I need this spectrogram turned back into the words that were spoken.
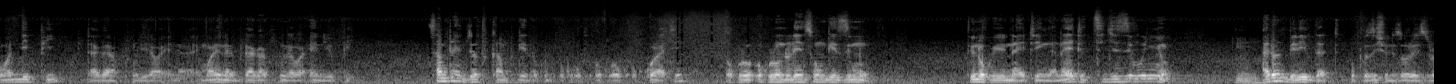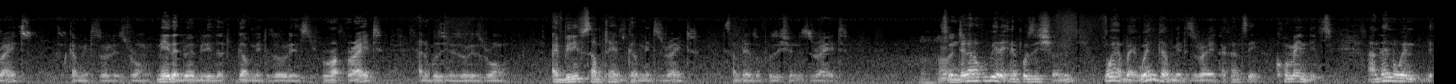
Owa dp tagala kutunulira wa nrm wa nrm tagala kutunulira wa nup sometimes you have to come together oku- oku- oku- oku- okukola ki? Okulo- okulondola ensonga ezimu. Tulina okuyunitinga naye tekizibu nnyo. Mm. i don't believe that opposition is always right and government is always wrong. Neither do i believe that government is always right and opposition is always wrong. I believe sometimes government is right sometimes opposition is right So njagala kubeera in a position whereby when government is right, I can say commend it. And then when the,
